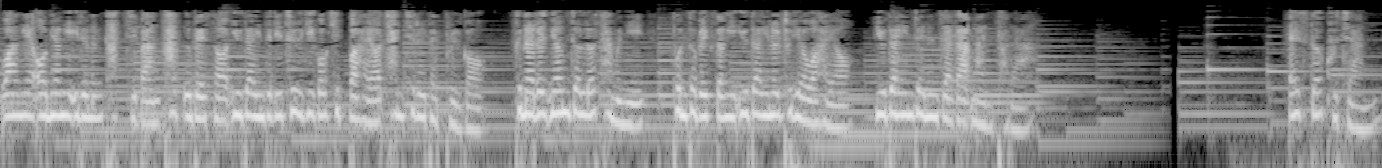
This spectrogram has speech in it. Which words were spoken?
왕의 어명이 이르는 각 지방 각 읍에서 유다인들이 즐기고 기뻐하여 잔치를 베풀고 그날을 명절로 삼으니 본토 백성이 유다인을 두려워하여 유다인 되는 자가 많더라. 에스더 9장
